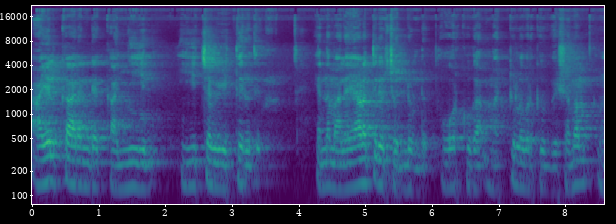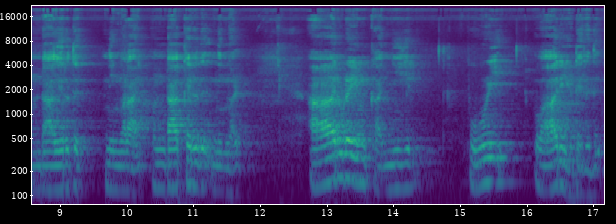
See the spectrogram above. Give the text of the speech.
അയൽക്കാരന്റെ കഞ്ഞിയിൽ ഈച്ച വീഴ്ത്തരുത് എന്ന മലയാളത്തിലൊരു ചൊല്ലുണ്ട്. ഓർക്കുക മറ്റുള്ളവർക്ക് വിഷമം ഉണ്ടാകരുത് നിങ്ങളാൽ ഉണ്ടാക്കരുത് നിങ്ങൾ. ആരുടെയും കഞ്ഞിയിൽ പൂഴി വാരിയിടരുത്.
